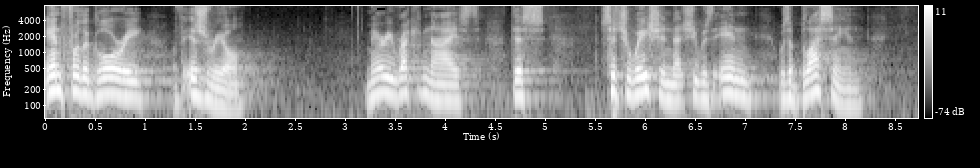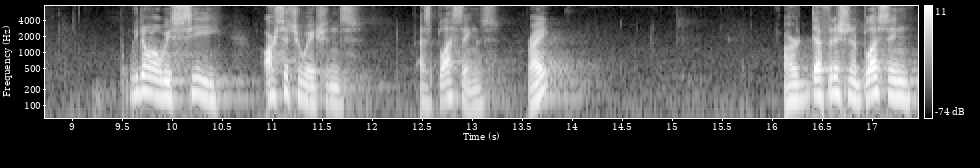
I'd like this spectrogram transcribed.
and for the glory of Israel. Mary recognized this situation that she was in was a blessing. And we don't always see our situations as blessings, right? Our definition of blessing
